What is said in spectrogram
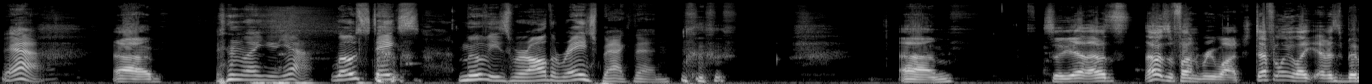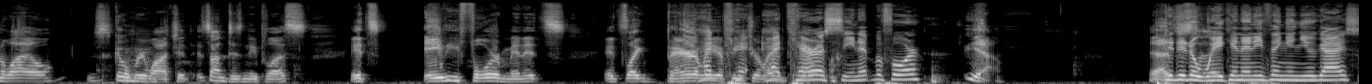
yeah. um, like, yeah. Low stakes movies were all the rage back then. um, so yeah, that was that was a fun rewatch. Definitely, like if it's been a while, just go rewatch it. It's on Disney Plus. It's 84 minutes. It's like barely Had, a feature length. had Kara film. seen it before? Yeah. Yeah, Did it just, uh, awaken anything in you guys?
